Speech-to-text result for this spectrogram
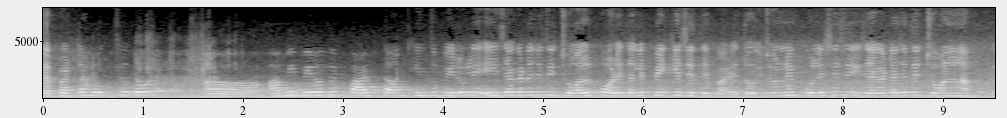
ব্যাপারটা হচ্ছে তো আমি বেরোতে পারতাম কিন্তু বেরোলে এই জায়গাটা যদি জল পড়ে তাহলে পেকে যেতে পারে। তো ওই জন্যই বলেছে যে এই জায়গাটা যাতে জল না পড়ে।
